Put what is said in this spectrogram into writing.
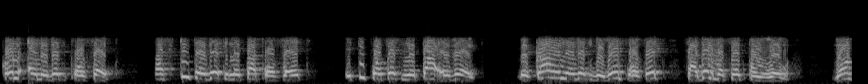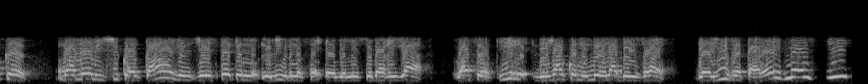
comme un évêque prophète. Parce que tout évêque n'est pas prophète et tout prophète n'est pas évêque. Mais quand un évêque devient prophète, ça donne mon frère Pozero. Donc, euh, moi-même, je suis content. J'espère que le livre de M. Euh, Bariga va sortir. Des gens comme nous, on a besoin d'un livre pareil, mais aussi,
